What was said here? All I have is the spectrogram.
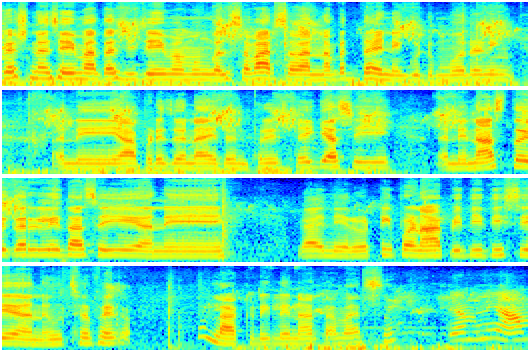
કૃષ્ણ જય માતાજી જય માં મંગલ. સવાર સવારના બધાને ગુડ મોર્નિંગ અને આપણે જો નાઈ ધોઈને ફ્રેશ થઈ ગયા છીએ અને નાસ્તોય કરી લીધા છે અને ગાયને રોટી પણ આપી દીધી છે અને ઉછો ભાઈ લાકડી લઈને આટા મારશો. આમ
